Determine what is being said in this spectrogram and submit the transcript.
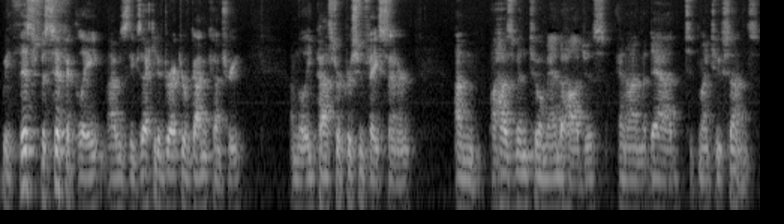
with this specifically, I was the executive director of God and Country. I'm the lead pastor of Christian Faith Center. I'm a husband to Amanda Hodges, and I'm a dad to my two sons.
